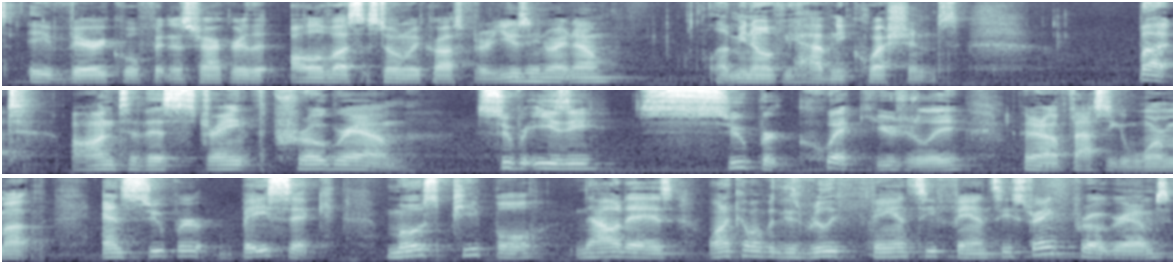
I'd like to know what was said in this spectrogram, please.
It's a very cool fitness tracker that all of us at Stoneway CrossFit are using right now. Let me know if you have any questions. But on to this strength program. Super easy, super quick, usually, depending on how fast you can warm up, and super basic most people nowadays want to come up with these really fancy, fancy strength programs.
